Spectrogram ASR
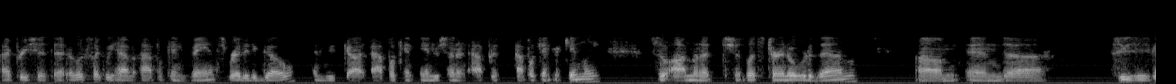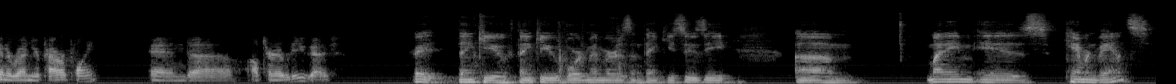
I appreciate that. It looks like we have applicant Vance ready to go, and we've got applicant Anderson and app- applicant McKinley. So I'm gonna, let's turn it over to them. Um, and, uh, Susie's gonna run your PowerPoint, and, uh, I'll turn it over to you guys. Great. Thank you. Thank you, board members, and thank you, Susie. Um, my name is Cameron Vance,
